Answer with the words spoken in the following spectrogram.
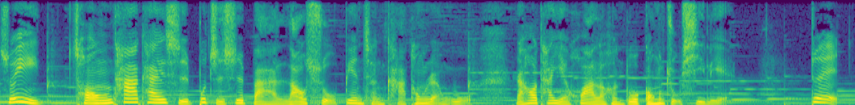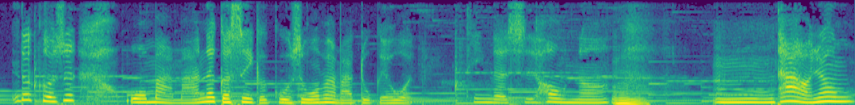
所以从她开始，不只是把老鼠变成卡通人物，然后她也画了很多公主系列。对，那个是我妈妈，那个是一个故事，我妈妈读给我听的时候呢，嗯嗯，她好像。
